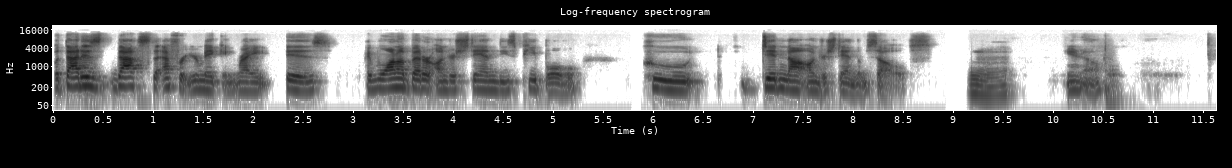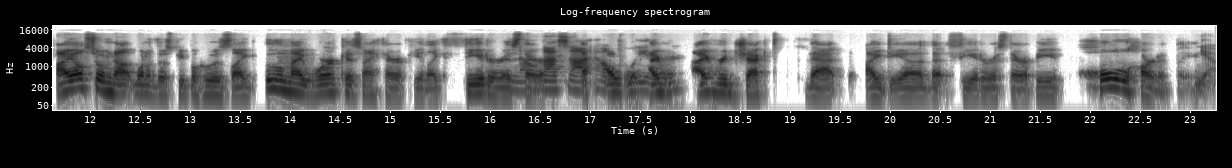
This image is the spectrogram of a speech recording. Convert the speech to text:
but that is that's the effort you're making right? Is i want to better understand these people who did not understand themselves. Mhm. You know I also am not one of those people who is like, "Ooh, my work is my therapy." Like theater is no therapy. that's not I- helpful I, either I reject that idea that theater is therapy wholeheartedly. yeah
